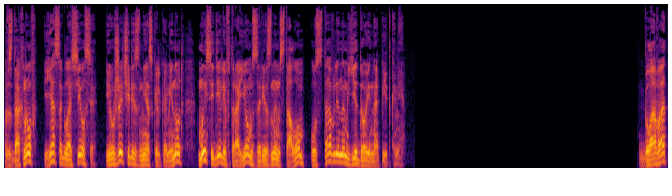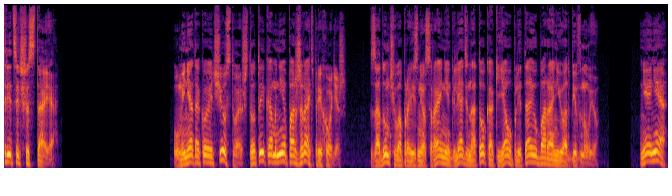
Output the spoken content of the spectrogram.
Вздохнув, я согласился, и уже через несколько минут мы сидели втроем за резным столом, уставленным едой и напитками. Глава 36 «У меня такое чувство, что ты ко мне пожрать приходишь», задумчиво произнес Райни, глядя на то, как я уплетаю баранью отбивную. «Не-не»,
